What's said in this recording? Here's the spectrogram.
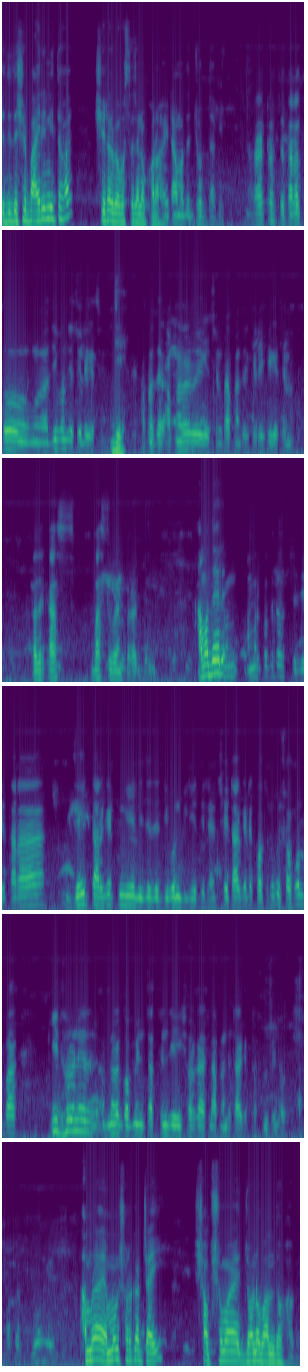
যদি দেশের বাইরে নিতে হয় সেটার ব্যবস্থা যেন করা হয় এটা আমাদের জোর দাবি। হচ্ছে তারা তো জীবন দিয়ে চলে গেছে জি। আপনাদের আপনারা রয়ে গেছেন বা আপনাদেরকে রেখে গেছেন তাদের কাজ বাস্তবায়ন করার জন্য। আমাদের আমার কথাটা হচ্ছে যে তারা যেই টার্গেট নিয়ে নিজেদের জীবন বিলিয়ে দিলেন সেই টার্গেটে কতটুকু সফল বা কি ধরনের আপনারা গভর্নমেন্ট চাচ্ছেন যে এই সরকার আসলে আপনাদের টার্গেটটা ফুলফিল হবে? আমরা এমন সরকার চাই সব সময় জনবান্ধব হবে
